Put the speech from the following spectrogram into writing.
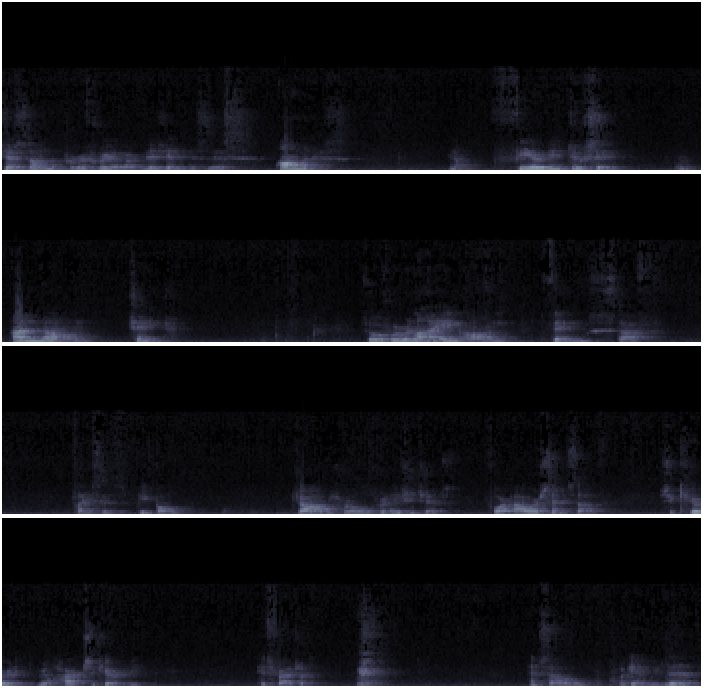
just on the periphery of our vision is this ominous, you know, fear-inducing, unknown change. So if we're relying on things, stuff, places, people, jobs, roles, relationships for our sense of security, real heart security, it's fragile. And so, again, we live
